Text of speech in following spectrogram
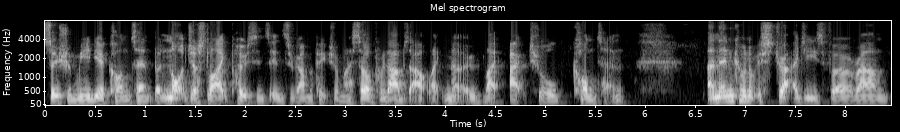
social media content, but not just like posting to Instagram a picture of myself with abs out. Like no, like actual content, and then coming up with strategies for around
